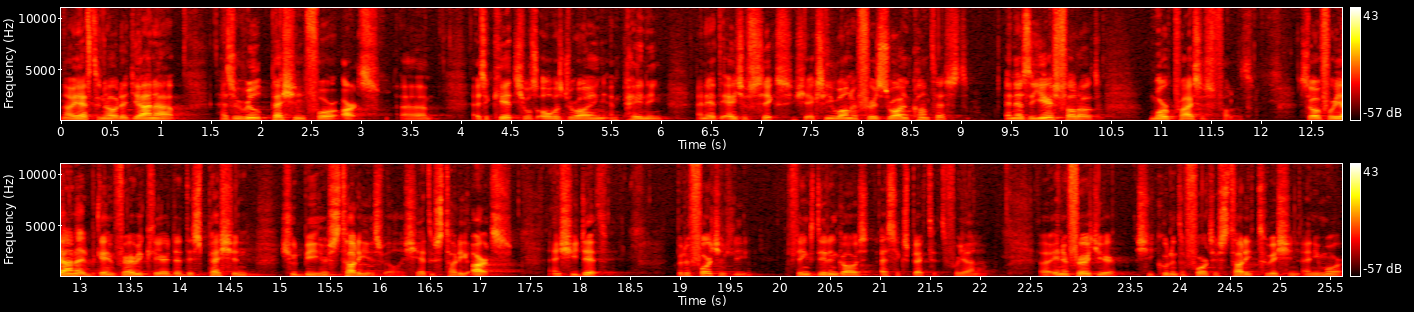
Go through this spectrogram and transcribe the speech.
Now, you have to know that Jana has a real passion for arts. Um, as a kid, she was always drawing and painting, and at the age of six, she actually won her first drawing contest. And as the years followed, more prizes followed. So for Jana, it became very clear that this passion should be her study as well. She had to study arts, and she did. But unfortunately, things didn't go as, as expected for Jana. Uh, in her third year, she couldn't afford her study tuition anymore,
